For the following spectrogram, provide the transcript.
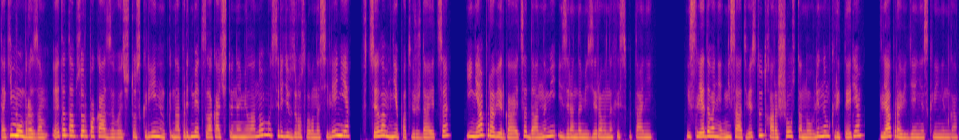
Таким образом, этот обзор показывает, что скрининг на предмет злокачественной меланомы среди взрослого населения в целом не подтверждается и не опровергается данными из рандомизированных испытаний. Исследования не соответствуют хорошо установленным критериям для проведения скрининга.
